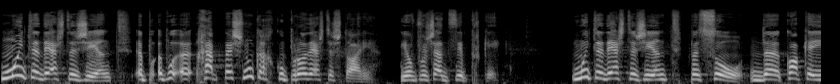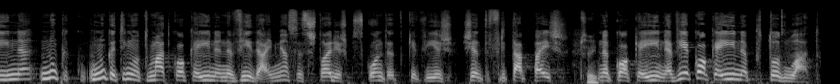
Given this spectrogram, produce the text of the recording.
Muita desta gente, a, a, a Rabo de Peixe nunca recuperou desta história. Eu vou já dizer porquê. Muita desta gente passou da cocaína, nunca, nunca tinham tomado cocaína na vida. Há imensas histórias que se conta de que havia gente a fritar peixe Sim. na cocaína. Havia cocaína por todo lado,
